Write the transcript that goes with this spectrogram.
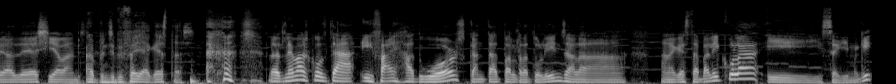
el deia així abans. al principi feia aquestes. Doncs anem a escoltar If I Had Wars, cantat pels ratolins a la, en aquesta pel·lícula, i seguim aquí.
